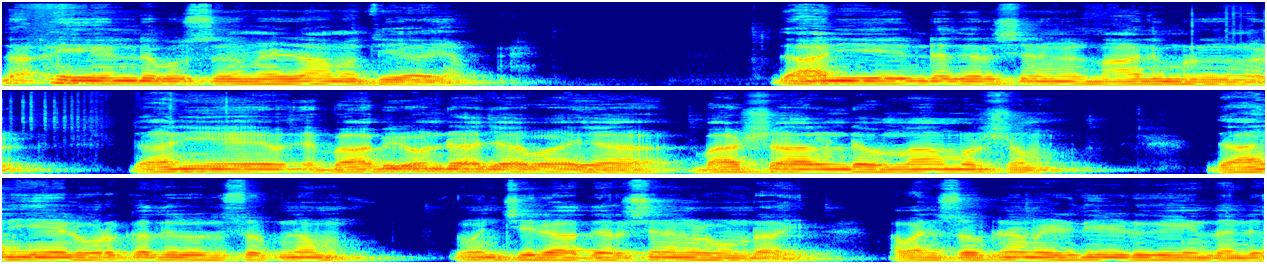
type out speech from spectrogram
ദാനിയേലിന്റെ പുസ്തകം ഏഴാം അധ്യായം. ദാനിയേലിന്റെ ദർശനങ്ങൾ നാല് മൃഗങ്ങൾ. ദാനിയെ ബാബിലോൺ രാജാവായ ബാഷാറിന്റെ ഒന്നാം വർഷം. ദാനിയേൽ ഉറക്കത്തിൽ ഒരു സ്വപ്നം ചില ദർശനങ്ങളും ഉണ്ടായി. അവൻ സ്വപ്നം എഴുതിയിടുകയും തന്റെ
